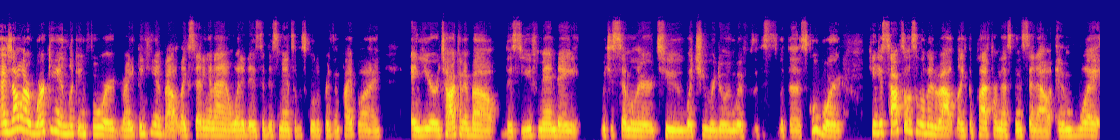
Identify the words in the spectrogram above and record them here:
as y'all are working and looking forward, right, thinking about like setting an eye on what it is to dismantle the school to prison pipeline, and you're talking about this youth mandate, which is similar to what you were doing with with the school board. Can you just talk to us a little bit about like the platform that's been set out and what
